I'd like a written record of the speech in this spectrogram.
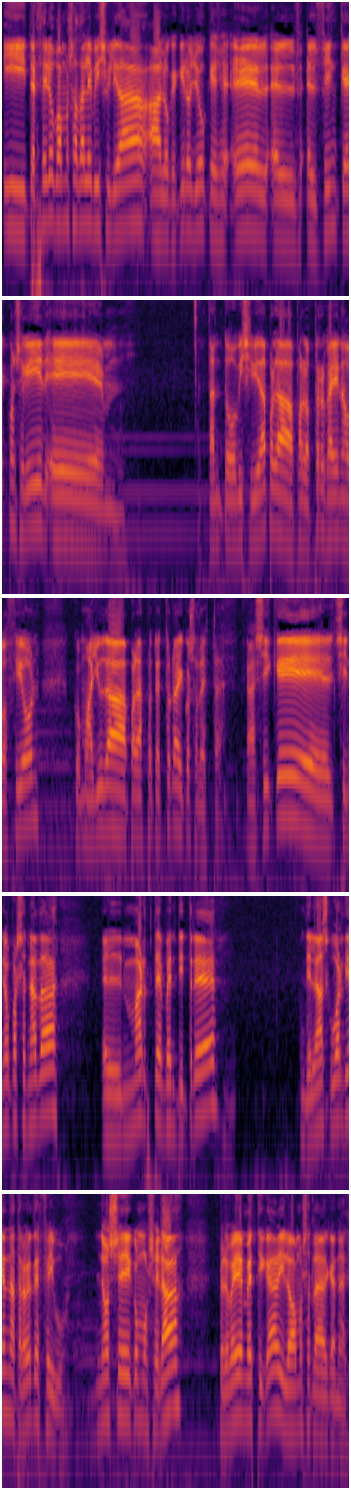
Y tercero, vamos a darle visibilidad a lo que quiero yo, que es el, el, el fin, que es conseguir... Eh, tanto visibilidad para, los perros que hay en adopción, como ayuda para las protectoras y cosas de estas. Así que, si no pasa nada, el martes 23 de Last Guardian a través de Facebook. No sé cómo será, pero voy a investigar y lo vamos a traer al canal.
